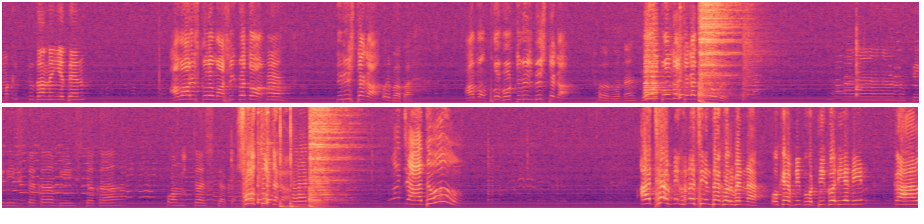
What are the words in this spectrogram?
আমাকে একটু জানিয়ে দেন? আমার স্কুলে মাসিক বেতন হ্যাঁ। তিরিশ টাকা। ওর বাবা। আর ভর্তি ফিস বিশ টাকা। সর্বনাশ মোট পঞ্চাশ টাকা দিতে হবে। আহ, তিরিশ টাকা বিশ টাকা পঞ্চাশ টাকা। সত্তর টাকা। জাদু। আচ্ছা আপনি কোনো চিন্তা করবেন না। ওকে আপনি ভর্তি করিয়ে নিন। কাল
